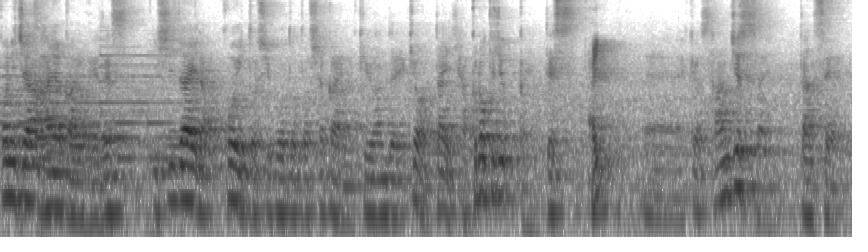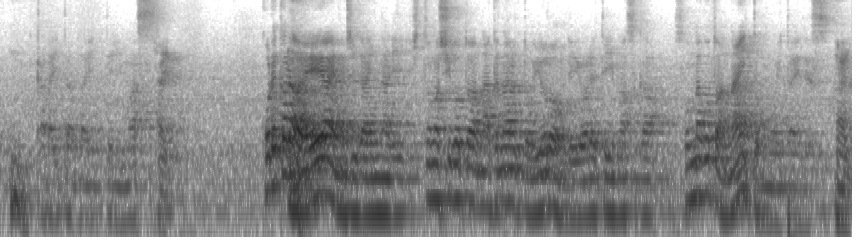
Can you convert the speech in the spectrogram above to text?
こんにちは早川洋平です。石平恋と仕事と社会の Q&A 今日は第160回です、はい。えー今日は30歳男性からいただいています、はい。これからは AI の時代になり人の仕事はなくなると世論で言われていますがそんなことはないと思いたいです。はい。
